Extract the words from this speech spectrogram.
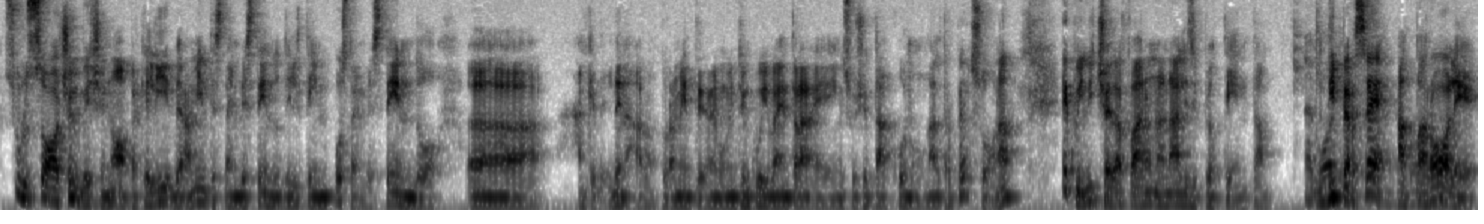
sul socio invece no perché lì veramente sta investendo del tempo sta investendo eh, anche del denaro naturalmente nel momento in cui va a entrare in società con un'altra persona e quindi c'è da fare un'analisi più attenta di per sé a parole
